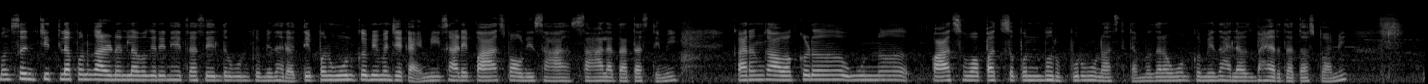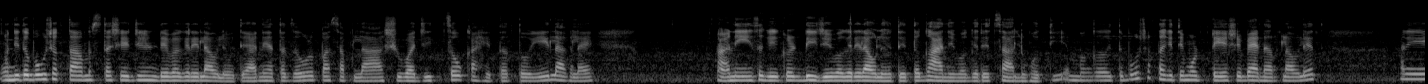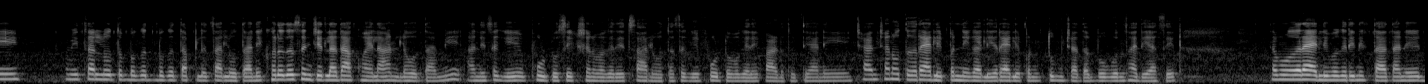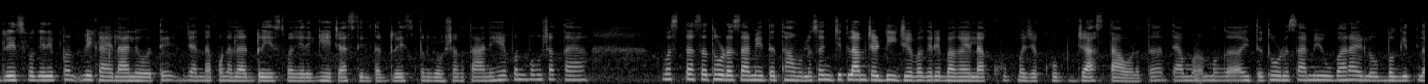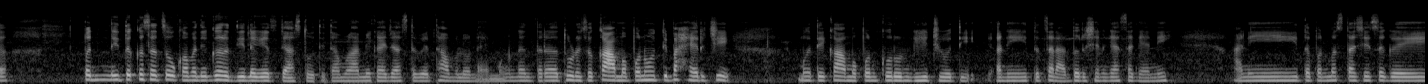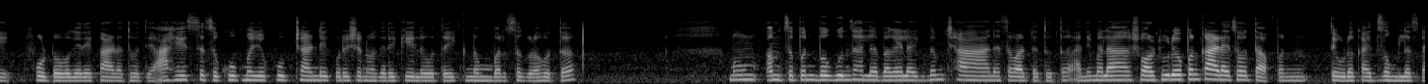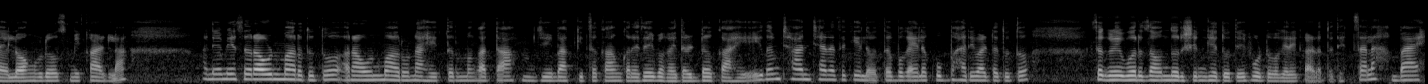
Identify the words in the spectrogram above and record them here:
मग संचितला पण गार्डनला वगैरे न्यायचं असेल तर ऊन कमी झाल्यावर. ते पण ऊन कमी म्हणजे काय? मी साडेपाच पावणे सहा सहाला जात असते मी. कारण गावाकडं ऊन पाच सव्वा पाचचं पण भरपूर ऊन असते. त्यामुळे जरा ऊन कमी झाल्यावर बाहेर जात असतो आम्ही. आणि इथं बघू शकता मस्त असे झेंडे वगैरे लावले होते. आणि आता जवळपास आपला शिवाजी चौक आहे तर तो ये लागला आहे आणि सगळीकडे डी जे वगैरे लावले होते तर गाणी वगैरे चालू होती. मग इथं बघू शकता किती मोठे असे बॅनर लावलेत. आणि आम्ही चाललो होतो बघत बघत आपलं चालू होतं. आणि खरं तर संचितला दाखवायला आणलं होतं आम्ही. आणि सगळे फोटो सेक्शन वगैरे चालू होतं सगळे फोटो वगैरे काढत होते. आणि छान छान होतं रॅली पण निघाली. रॅली पण तुमच्या आता बघून झाली असेल. त्यामुळं रॅली वगैरे निघतात आणि ड्रेस वगैरे पण विकायला आले होते. ज्यांना कोणाला ड्रेस वगैरे घ्यायचे असतील तर ड्रेस पण घेऊ शकता. आणि हे पण बघू शकता मस्त असं थोडंसं आम्ही इथं थांबलो. संचितला आमच्या डी जे वगैरे बघायला खूप म्हणजे खूप जास्त आवडतं. त्यामुळं मग इथं थोडंसं आम्ही उभा राहिलो बघितलं. पण इथं कसं चौकामध्ये गर्दी लगेच जास्त होती. त्यामुळे आम्ही काही जास्त वेळ थांबलो नाही. मग नंतर थोडंसं कामं पण होती बाहेरची. मग ते कामं पण करून घ्यायची होती. आणि इथं चला दर्शन घ्या सगळ्यांनी. आणि इथं पण मस्त असे सगळे फोटो वगैरे काढत होते. आहेच त्याचं खूप म्हणजे खूप छान डेकोरेशन वगैरे केलं होतं. एक नंबर सगळं होतं. मग आमचं पण बघून झालं बघायला एकदम छान असं वाटत होतं. आणि मला शॉर्ट व्हिडिओ पण काढायचा होता पण तेवढं काही जमलंच नाही. लॉंग व्हिडिओच मी काढला. आणि आम्ही असं राऊंड मारत होतो. राऊंड मारून आहे तर मग आता जे बाकीचं काम करायचं आहे बघायचं डक आहे. एकदम छान छान असं केलं होतं. बघायला खूप भारी वाटत होतं. सगळे वर जाऊन दर्शन घेत होते फोटो वगैरे काढत होते. चला बाय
